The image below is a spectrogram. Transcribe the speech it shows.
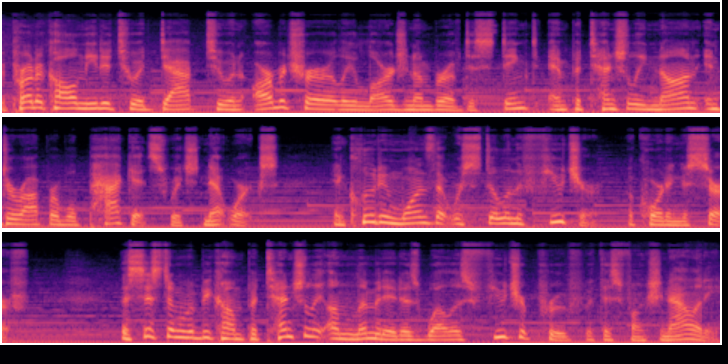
The protocol needed to adapt to an arbitrarily large number of distinct and potentially non-interoperable packet-switched networks, including ones that were still in the future, according to Cerf. The system would become potentially unlimited as well as future-proof with this functionality.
